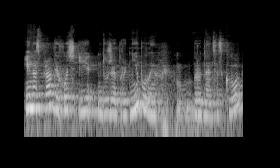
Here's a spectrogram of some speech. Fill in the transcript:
І насправді, хоч і дуже брудні були, брудне це скло,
